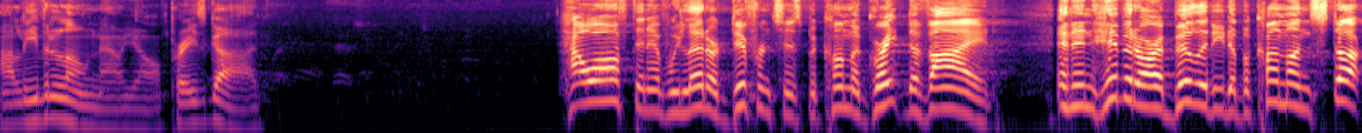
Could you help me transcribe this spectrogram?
I'll leave it alone now, y'all. Praise God. How often have we let our differences become a great divide and inhibit our ability to become unstuck?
